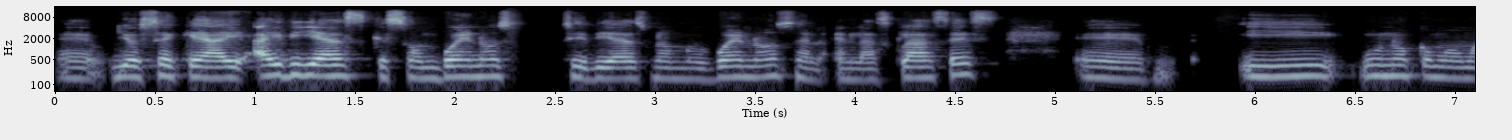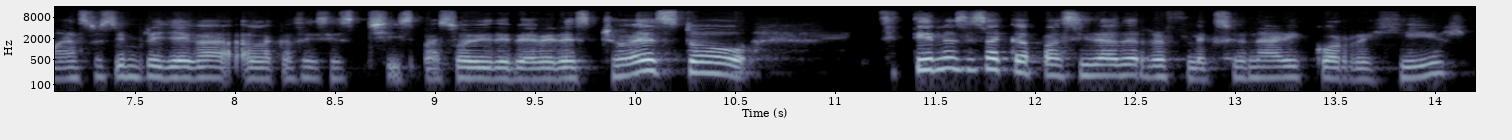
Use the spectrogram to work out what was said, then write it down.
Eh, yo sé que hay, días que son buenos y días no muy buenos en, las clases, em, y uno como maestro siempre llega a la casa y dice, chispas, hoy debe haber hecho esto, si tienes esa capacidad de reflexionar y corregir,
